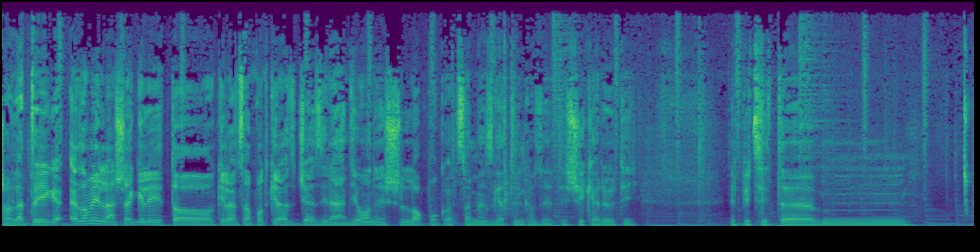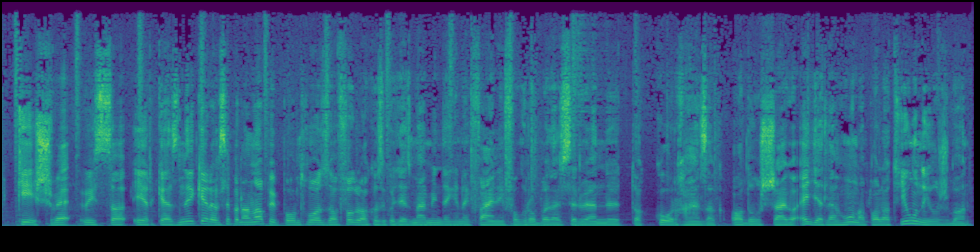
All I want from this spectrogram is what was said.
Gyorsan lett vége. Ez a millás reggeli itt a 90.9 Jazzy Rádion, és lapokat szemezgetünk azért, és sikerült így egy picit um, késve visszaérkezni. Kérem szépen a napi.hu azzal foglalkozik, hogy ez már mindenkinek fájni fog, robbanásszerűen nőtt a kórházak adóssága. Egyetlen hónap alatt júniusban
